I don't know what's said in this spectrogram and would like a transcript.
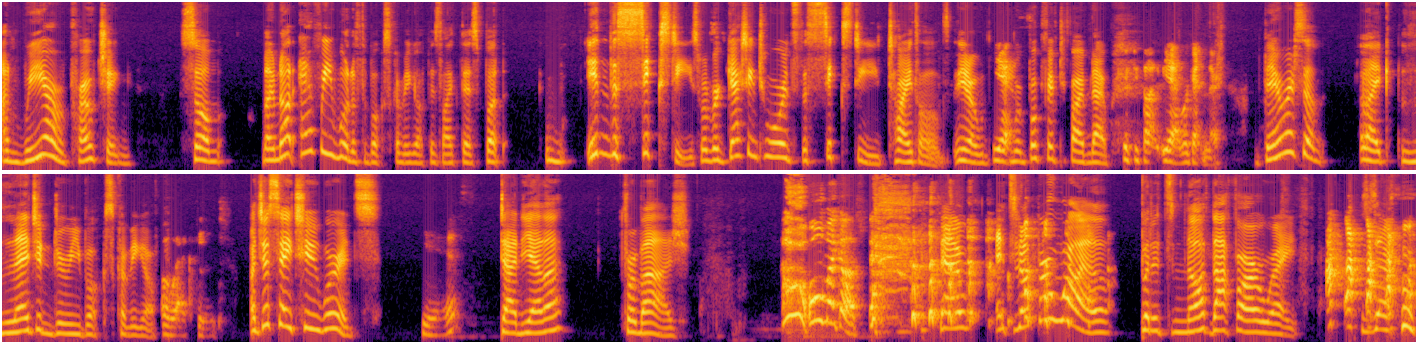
and we are approaching some. Now, not every one of the books coming up is like this, but in the 60s, when we're getting towards the 60 titles, you know, Yes. we're book 55 now, 55. Yeah, we're getting there. there are some like legendary books coming up. Oh, excellent. I'll just say two words Yes. Daniela Fromage. Oh my god. Now, it's not for a while, but it's not that far away. So.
